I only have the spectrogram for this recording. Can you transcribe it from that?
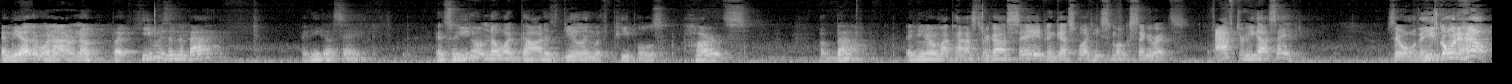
And the other one, I don't know, but he was in the back and he got saved. And so you don't know what God is dealing with people's hearts about. And you know, my pastor got saved, and guess what? He smoked cigarettes after he got saved. Say, well, he's going to hell.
